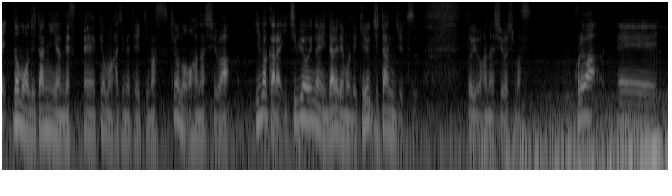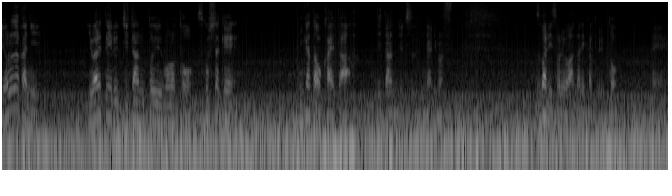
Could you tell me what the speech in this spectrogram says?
はい、どうも、時短ニーヤンです、えー、今日も始めていきます。今日のお話は、今から1秒以内に誰でもできる時短術というお話をします。これは、えー、世の中に言われている時短というものと少しだけ見方を変えた時短術になります。ズバリそれは何かというと、え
